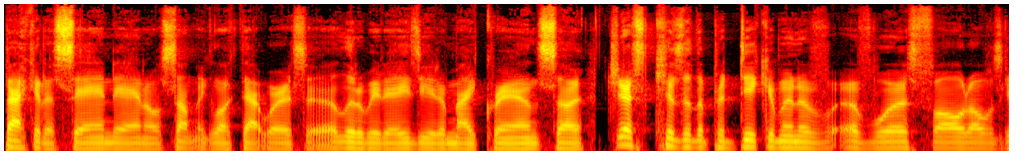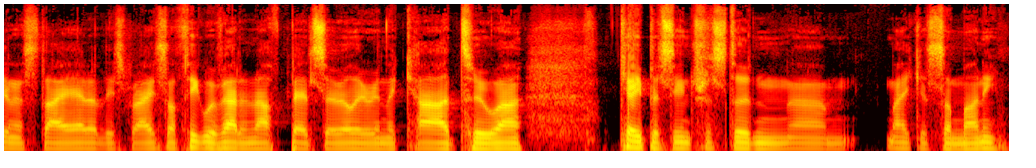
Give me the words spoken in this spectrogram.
back at a Sandown or something like that, where it's a little bit easier to make ground. So, just because of the predicament of, of Worsfold, I was going to stay out of this race. I think we've had enough bets earlier in the card to uh, keep us interested and um, make us some money.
